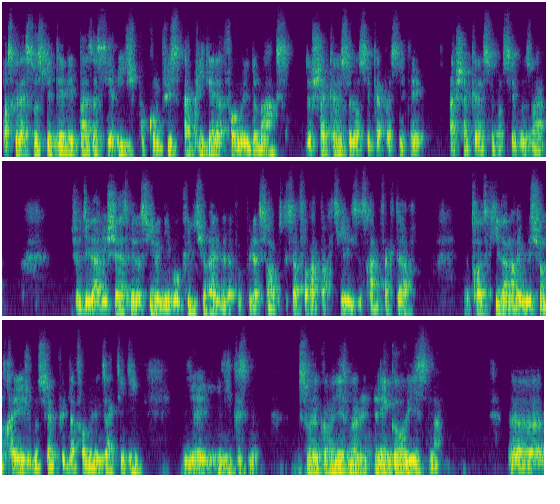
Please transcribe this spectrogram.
parce que la société n'est pas assez riche pour qu'on puisse appliquer la formule de Marx de chacun selon ses capacités, à chacun selon ses besoins. Je dis la richesse, mais aussi le niveau culturel de la population, parce que ça fera partie, ce sera un facteur. Trotsky, dans la Révolution trahie, je ne me souviens plus de la formule exacte, il dit, il dit, que sous le communisme, l'égoïsme euh,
